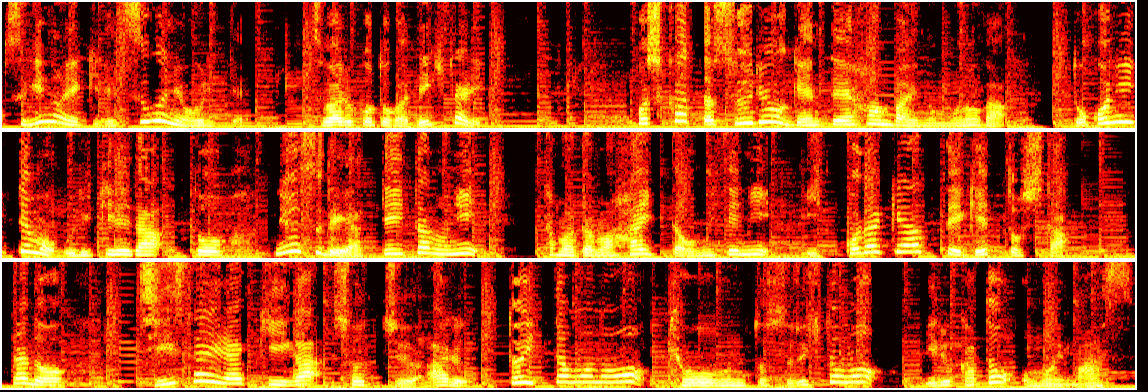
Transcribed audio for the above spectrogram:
次の駅ですぐに降りて座ることができたり欲しかった数量限定販売のものがどこに行っても売り切れだとニュースでやっていたのにたまたま入ったお店に1個だけあってゲットしたなど小さいラッキーがしょっちゅうあるといったものを強運とする人もいるかと思います。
